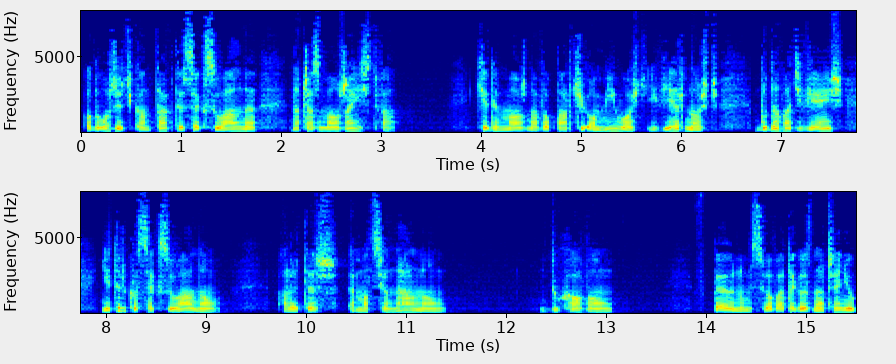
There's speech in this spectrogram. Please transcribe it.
odłożyć kontakty seksualne na czas małżeństwa, kiedy można w oparciu o miłość i wierność budować więź nie tylko seksualną, ale też emocjonalną, duchową, w pełnym słowa tego znaczeniu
